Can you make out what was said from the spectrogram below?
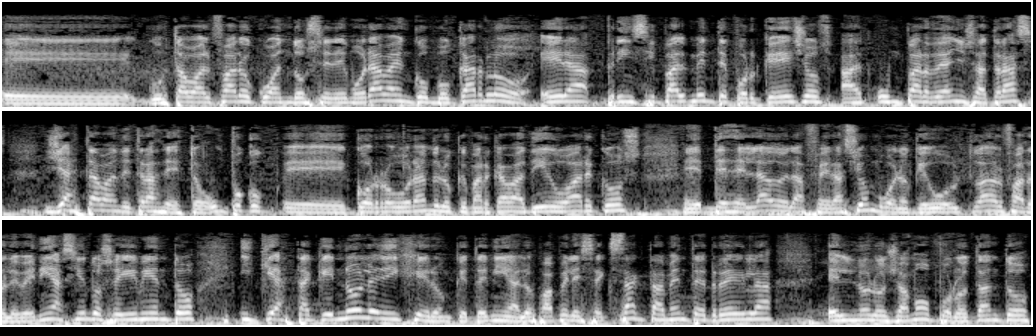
eh, Gustavo Alfaro cuando se demoraba en convocarlo era principalmente porque ellos un par de años atrás ya estaban detrás de esto, un poco eh, corroborando lo que marcaba Diego Arcos eh, desde el lado de la federación, bueno, que Gustavo Alfaro le venía haciendo seguimiento y que hasta que no le dijeron que tenía los papeles exactamente en regla, él no lo llamó, por lo tanto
